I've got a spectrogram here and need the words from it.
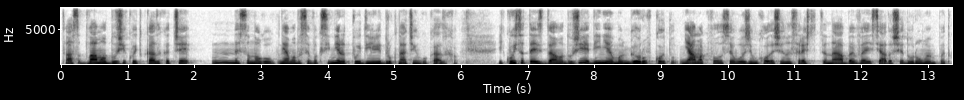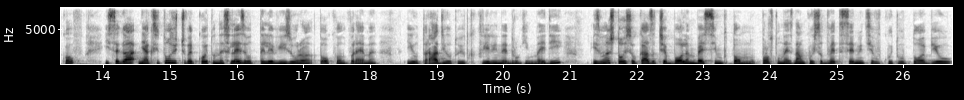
Това са двама души, които казаха, че не са много, няма да се вакцинират по един или друг начин го казаха. И кои са тези двама души? Единия Мангаров, който няма какво да се лъжим, ходеше на срещите на АБВ, сядаше до Румен Петков. И сега някакси този човек, който не слезе от телевизора толкова време и от радиото, и от какви ли не други медии, изведнъж той се оказа, че е болен безсимптомно. Просто не знам кои са двете седмици, в които той е бил...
